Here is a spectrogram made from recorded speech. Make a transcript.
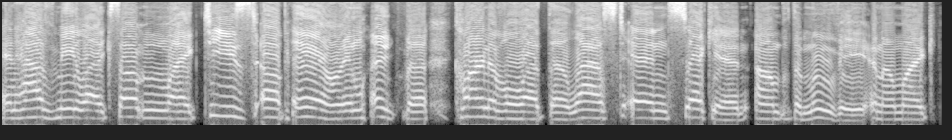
and have me like something like teased up hair in like the carnival at the last end second um, of the movie. And I'm like,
